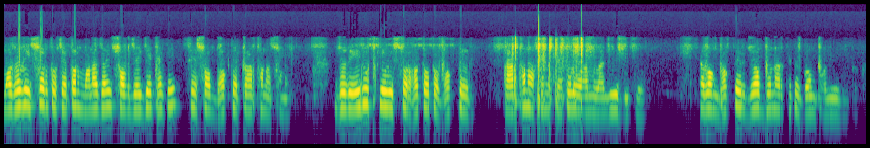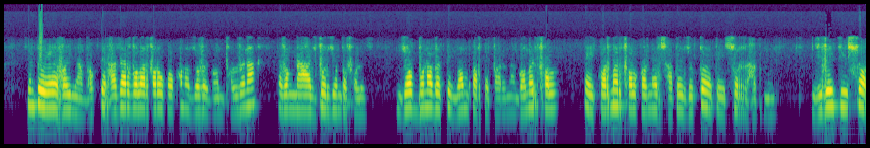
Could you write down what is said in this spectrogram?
মজহবী ঈশ্বর তো চেতন মানা যায়, সব জায়গায় থাকে, সে সব ভক্তের প্রার্থনা শুনে। যদি এইরূপ কেউ ঈশ্বর হতো তো ভক্তের, প্রার্থনা শুনে তেঁতুলো আম লাগিয়ে দিত এবং ভক্তের জব বোনার ক্ষেত্রে গম ফলিয়ে দিত। কিন্তু এ হয় না। ভক্তের হাজার বলার পরও কখনো জবে গম ফলবে না এবং না আজ পর্যন্ত ফলেছে। জব বোনা ব্যক্তি গম কাটতে পারে না। গমের ফল, এই কর্মের ফল কর্মের সাথে যুক্ত, এতে ঈশ্বরের হাত নেই। জীবেই কি ঈশ্বর?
